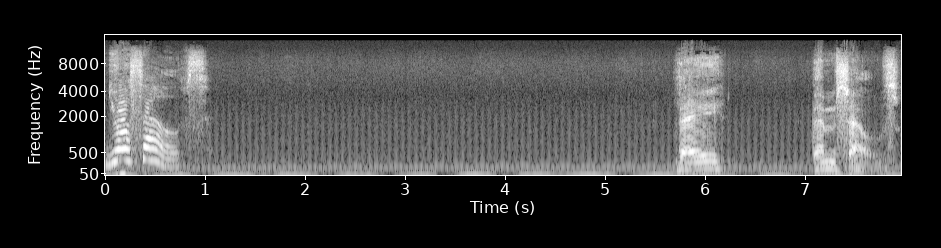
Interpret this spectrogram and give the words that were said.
yourselves. They, themselves.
